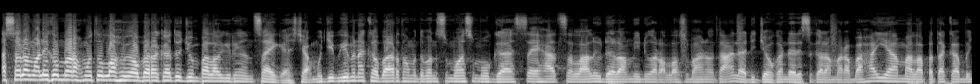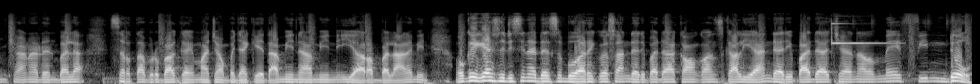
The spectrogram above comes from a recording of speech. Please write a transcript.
Assalamualaikum warahmatullahi wabarakatuh. Jumpa lagi dengan saya guys. Cak Mujib gimana kabar teman-teman semua? Semoga sehat selalu dalam lindungan Allah subhanahu wa ta'ala Dijauhkan dari segala mara bahaya Malapetaka bencana dan bala Serta berbagai macam penyakit. Amin amin Ya rabbal alamin. Oke guys di sini ada sebuah requestan daripada kawan-kawan sekalian Daripada channel Mevindo.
